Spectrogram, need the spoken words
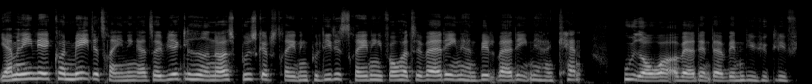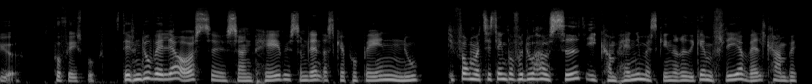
Ja, men egentlig ikke kun medietræning, altså i virkeligheden også budskabstræning, politisk træning i forhold til, hvad er det egentlig, han vil, hvad er det egentlig, han kan, ud over at være den der venlige, hyggelige fyr på Facebook. Steffen, du vælger også øh, Søren Pape som den, der skal på banen nu. Det får mig til at tænke på, for du har jo siddet i kampagnemaskineriet igennem flere valgkampe.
